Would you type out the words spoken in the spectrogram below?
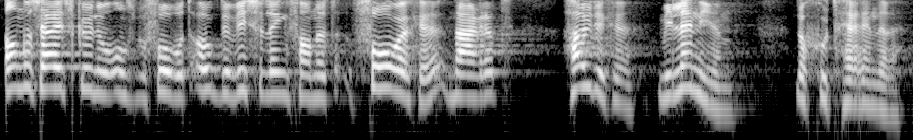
Anderzijds kunnen we ons bijvoorbeeld ook de wisseling van het vorige naar het huidige millennium nog goed herinneren.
